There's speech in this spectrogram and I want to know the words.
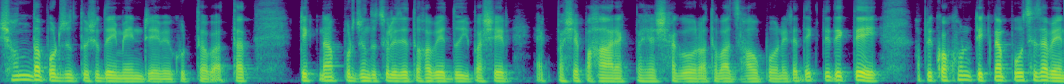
সন্ধ্যা পর্যন্ত শুধু এই মেইন ড্রাইভে ঘুরতে হবে। অর্থাৎ টেকনাফ পর্যন্ত চলে যেতে হবে। ২ পাশের একপাশে পাহাড়, একপাশে সাগর অথবা ঝাউবন। এটা দেখতে, দেখতে আপনি কখন টেকনাফ পৌঁছে যাবেন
